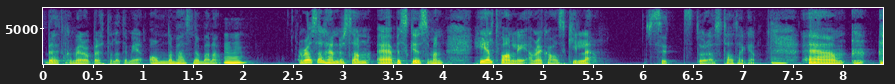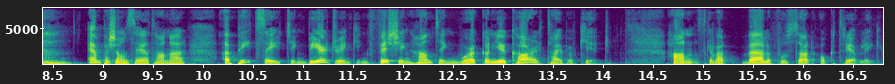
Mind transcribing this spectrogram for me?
kommer jag då berätta lite mer om de här snubbarna. Russell Henderson eh, beskrivs som en helt vanlig amerikansk kille. Sitt stora citattecken. Ehm, en person säger att han är a pizza eating, beer drinking, fishing, hunting, work on your car type of kid. Han ska vara väluppfostrad och trevlig.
